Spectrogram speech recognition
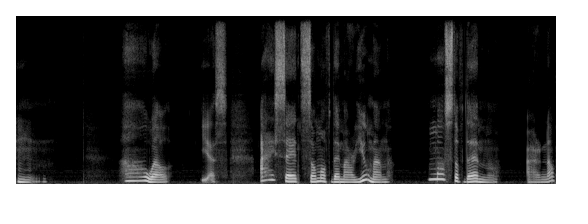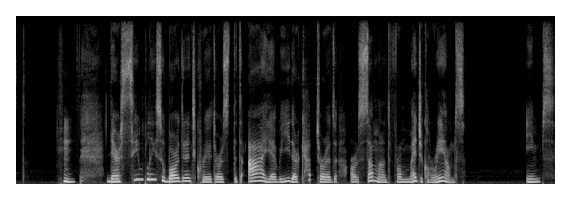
Hmm. Oh, well, yes. I said some of them are human. Most of them are not. Hmm. They're simply subordinate creatures that I have either captured or summoned from magical realms. Imps,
